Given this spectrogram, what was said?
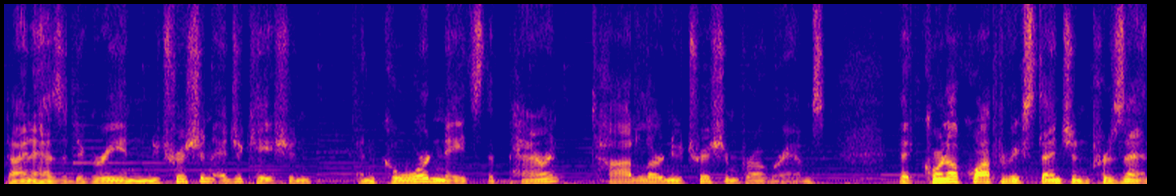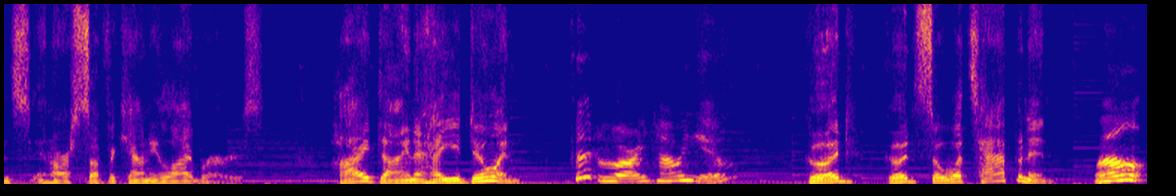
Dinah has a degree in nutrition education and coordinates the parent toddler nutrition programs that Cornell Cooperative Extension presents in our Suffolk County libraries. Hi Dinah, how you doing? Good, Rory. How are you? Good, good. So, what's happening? Well,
